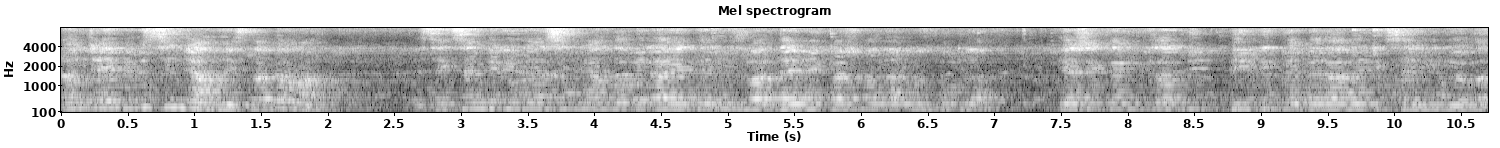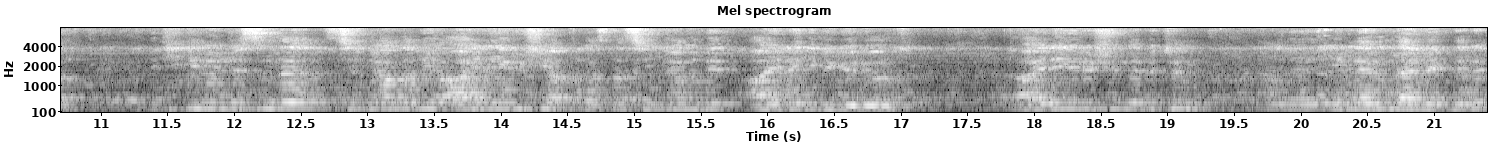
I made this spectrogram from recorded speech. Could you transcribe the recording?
önce hepimiz Sincanlıyız tabii ama e, 81 ilden Sincan'da vilayetlerimiz var, dernek başkanlarımız burada. Gerçekten güzel bir birlik ve beraberlik sergiliyorlar. İki gün öncesinde Sincan'da bir aile yürüyüşü yaptık. Aslında Sincan'ı bir aile gibi görüyoruz. Aile yürüyüşünde bütün e, illerin dernekleri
